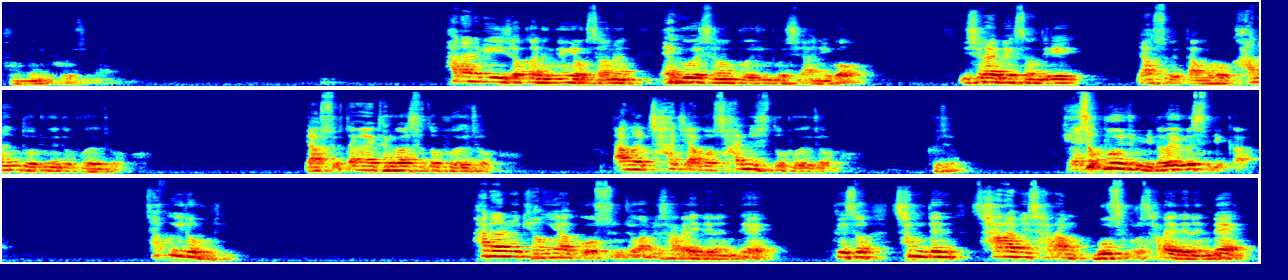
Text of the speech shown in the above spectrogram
분명히 보여준다는 겁니다. 하나님의 이적과 능력의 역사는 애굽에서만 보여준 것이 아니고 이스라엘 백성들이 약속의 땅으로 가는 도중에도 보여줬고 약속 땅에 들어가서도 보여줬고 땅을 차지하고 살면서도 보여줬고 그죠? 계속 보여줍니다. 왜 그렇습니까? 자꾸 잃어버립니다. 하나님을 경외하고 순종하며 살아야 되는데 그래서 참된 사람의 사람 모습으로 살아야 되는데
